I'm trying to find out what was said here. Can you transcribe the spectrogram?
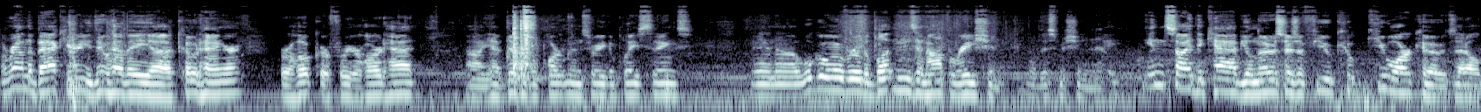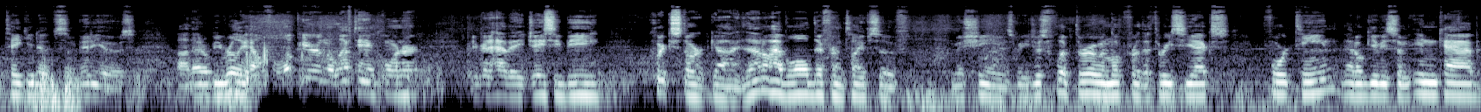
Around the back here, you do have a uh, coat hanger or a hook or for your hard hat. Uh, you have different compartments where you can place things. And uh, we'll go over the buttons and operation of this machine now. Inside the cab, you'll notice there's a few QR codes that'll take you to some videos uh, that'll be really helpful. Up here in the left-hand corner, you're gonna have a JCB quick start guide. That'll have all different types of machines, but you just flip through and look for the 3CX 14. That'll give you some in-cab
